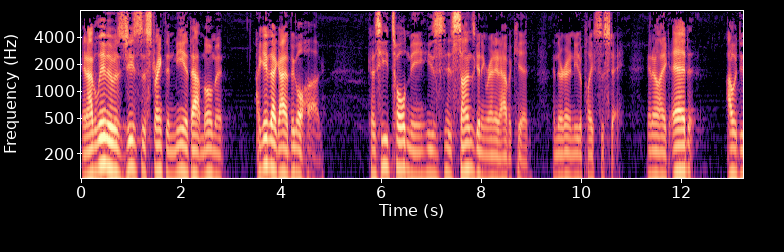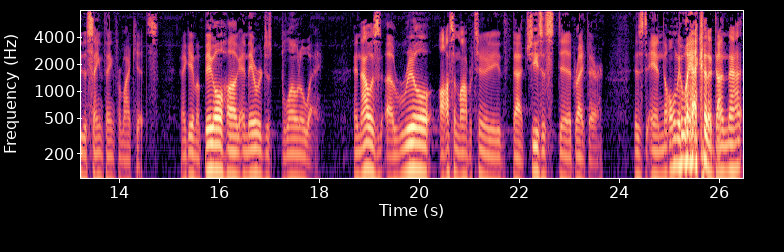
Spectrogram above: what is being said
And I believe it was Jesus' strength in me at that moment. I gave that guy a big old hug because he told me he's, his son's getting ready to have a kid and they're going to need a place to stay. And I'm like, Ed, I would do the same thing for my kids. And I gave him a big old hug and they were just blown away. And that was a real awesome opportunity that Jesus did right there. Is, and the only way I could have done that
